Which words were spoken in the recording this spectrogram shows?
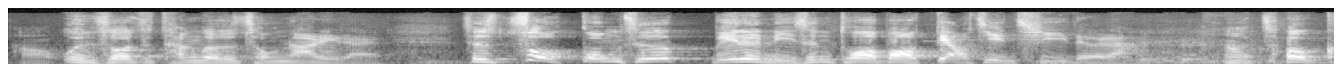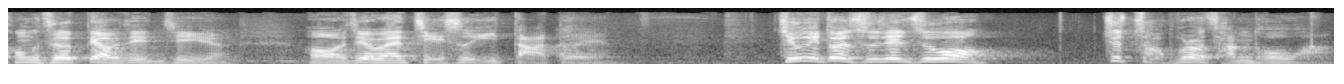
好问说这长头发是从哪里来？这是坐公车别的女生头发把我掉进去的啦，坐公车掉进去的，哦，就跟他解释一大堆。就一段时间之后，就找不到长头发，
